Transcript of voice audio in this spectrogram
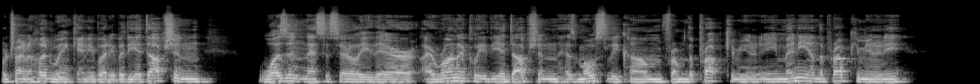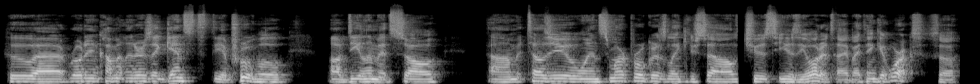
we're trying to hoodwink anybody, but the adoption wasn't necessarily there. Ironically, the adoption has mostly come from the prop community, many in the prop community who uh, wrote in comment letters against the approval of D-Limits. So um, it tells you when smart brokers like yourselves choose to use the order type, I think it works. So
